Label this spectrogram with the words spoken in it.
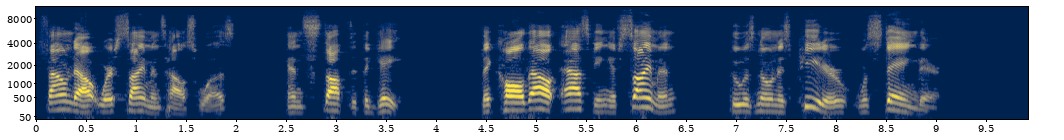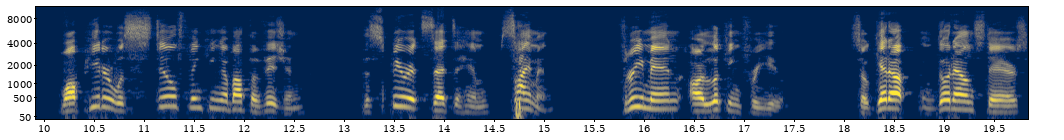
found out where Simon's house was and stopped at the gate. They called out asking if Simon, who was known as Peter, was staying there. While Peter was still thinking about the vision, the Spirit said to him, Simon, three men are looking for you. So get up and go downstairs,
